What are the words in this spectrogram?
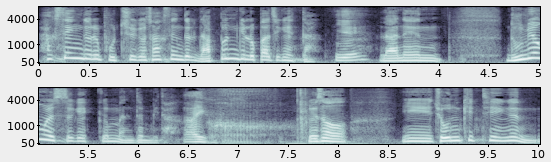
학생들을 부추겨서 학생들을 나쁜 길로 빠지게 했다. 예. 라는 누명을 쓰게끔 만듭니다. 아이고. 그래서 이 존 키팅은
